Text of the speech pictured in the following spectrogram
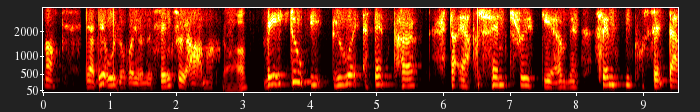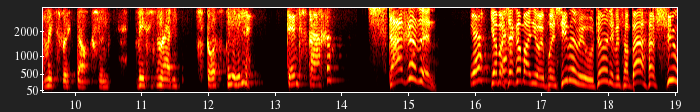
Nå, ja, det udelukker jo The Century Armor. Ja. Ved du i øvrigt, at den perk, der er på Century Gear med 15% damage reduction, hvis man står stille, den stakker? Stakker den? Ja, Jamen, ja, så kan man jo i princippet blive udødelig, hvis man bare har syv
